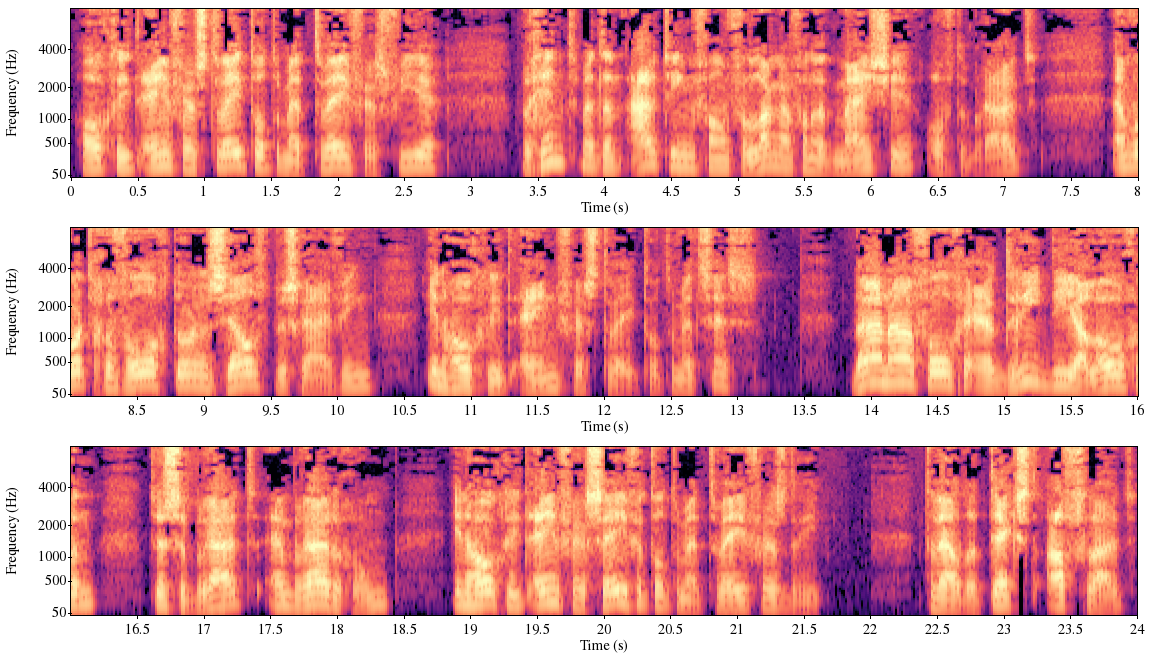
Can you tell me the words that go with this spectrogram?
hooglied 1 vers 2 tot en met 2 vers 4, begint met een uiting van verlangen van het meisje of de bruid en wordt gevolgd door een zelfbeschrijving in hooglied 1 vers 2 tot en met 6. Daarna volgen er drie dialogen tussen bruid en bruidegom in hooglied 1 vers 7 tot en met 2 vers 3, terwijl de tekst afsluit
